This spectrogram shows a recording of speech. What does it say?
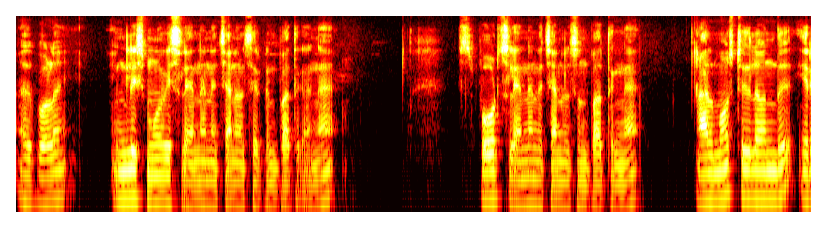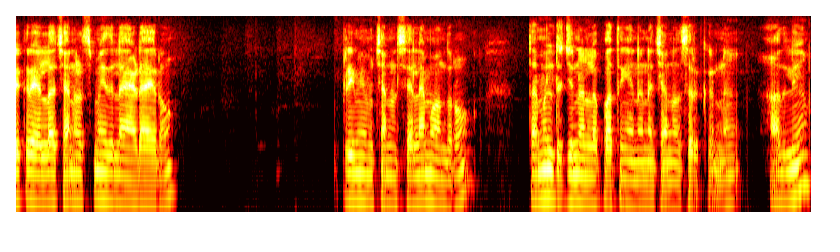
அதுபோல் இங்கிலீஷ் மூவிஸில் என்னென்ன சேனல்ஸ் இருக்குதுன்னு பார்த்துக்கோங்க. ஸ்போர்ட்ஸில் என்னென்ன சேனல்ஸ்னு பார்த்துங்க ஆல்மோஸ்ட் இதில் வந்து இருக்கிற எல்லா சேனல்ஸுமே இதில் ஆட் ஆயிரும். ப்ரீமியம் சேனல்ஸ் எல்லாமே வந்துடும் தமிழ் ரிஜினலில் பார்த்திங்க என்னென்ன சேனல்ஸ் இருக்குதுன்னு அதுலேயும்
